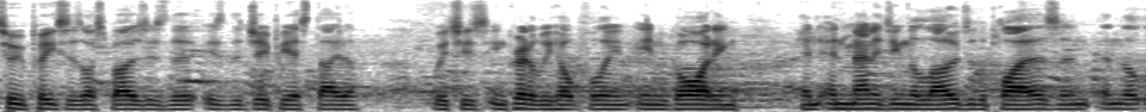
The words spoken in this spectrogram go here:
two pieces, I suppose, is the is the GPS data, which is incredibly helpful in, in guiding and, and managing the loads of the players. And, and the,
